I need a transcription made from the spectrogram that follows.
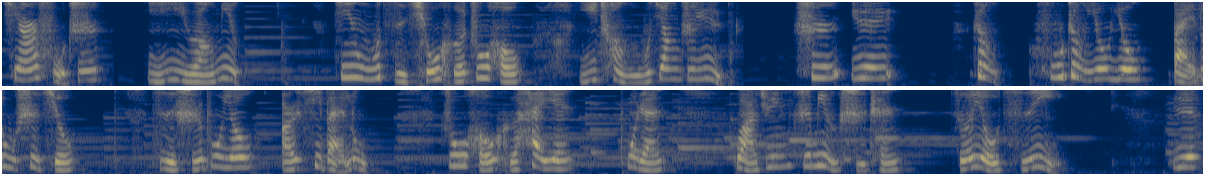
亲而辅之。以以亡命。今吾子求和诸侯，以逞吾将之欲。师曰：“正夫正悠悠，百禄是求。子时不忧而弃百禄，诸侯何害焉？不然，寡君之命使臣，则有此矣。”曰：“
